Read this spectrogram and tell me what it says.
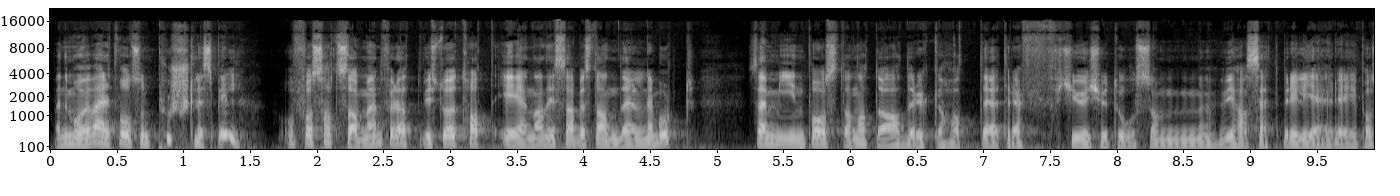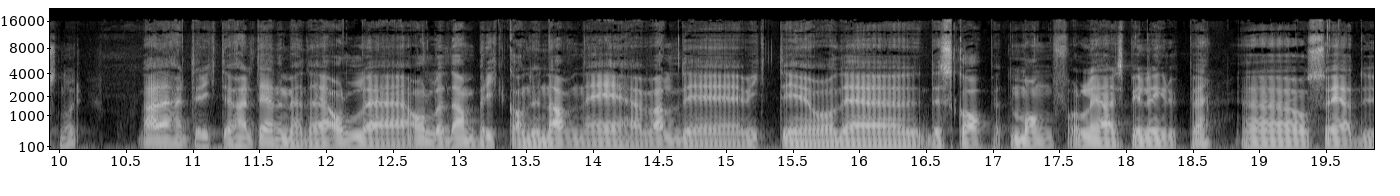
Men det må jo være et voldsomt puslespill å få satt sammen. For hvis du hadde tatt en av disse bestanddelene bort, så er min påstand at da hadde du ikke hatt det treff 2022 som vi har sett briljere i Posten Nord. Nei, det er helt riktig, jeg er helt enig med deg. Alle, alle de brikkene du nevner er veldig viktige, og det, det skaper et mangfold i ei spillergruppe. Uh, og så er du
